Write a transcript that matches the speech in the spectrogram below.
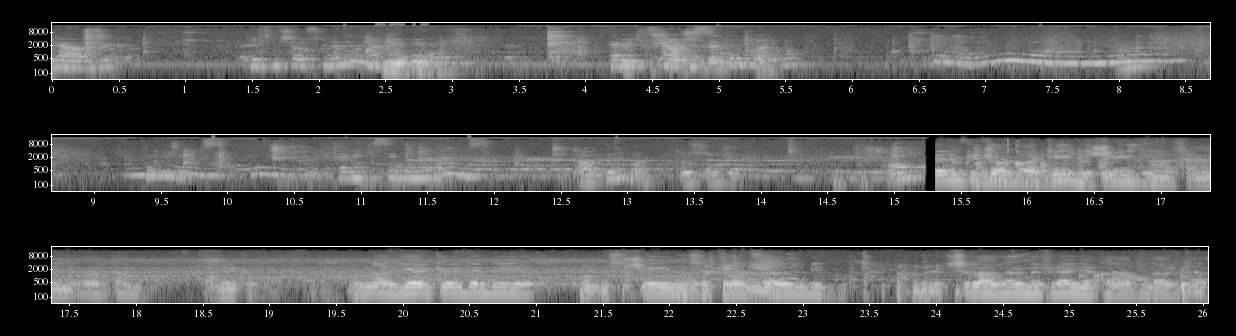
birazcık. Geçmiş olsun dedin mi? Demek Geçmiş olsun misin? dedin mi? Demek istediğini der misin? Utandın mı Tosuncuk? Benimki çok atıydı, şeydi. Ha sen değil. Oradan. Amerika'da. Bunlar Yerköy'de bir şeyin, Mısır bir silahlarını falan yakaladılardı.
